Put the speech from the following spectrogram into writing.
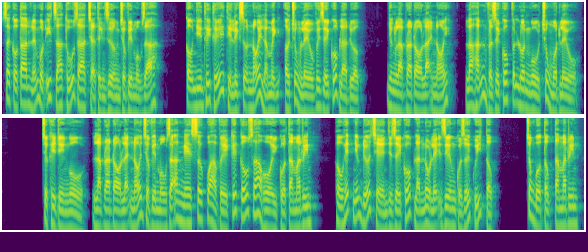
sai cậu ta lấy một ít giá thú ra trả thành giường cho viên mộc giã. Cậu nhìn thấy thế thì lịch sự nói là mình ở chung lều với dây là được. Nhưng Labrador lại nói là hắn và dây vẫn luôn ngủ chung một lều. Trước khi đi ngủ, Labrador lại nói cho viên mộc giã nghe sơ qua về kết cấu xã hội của Tamarin. Hầu hết những đứa trẻ như Jacob là nô lệ riêng của giới quý tộc. Trong bộ tộc Tamarin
